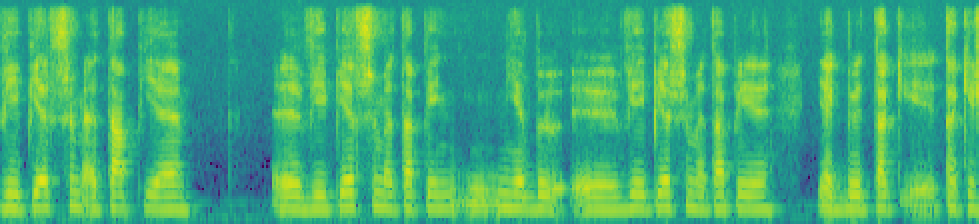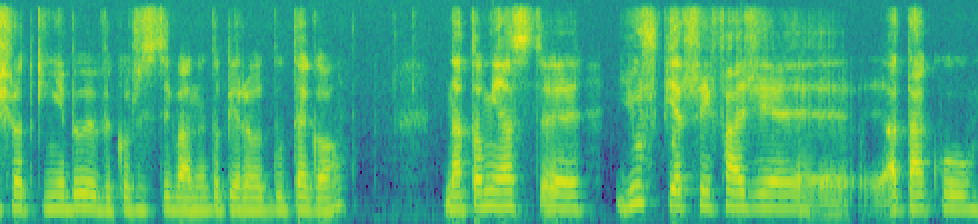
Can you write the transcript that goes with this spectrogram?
w jej pierwszym etapie w jej pierwszym etapie nie by, y, w jej pierwszym etapie jakby tak, takie środki nie były wykorzystywane dopiero od lutego. Natomiast y, już w pierwszej fazie ataku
